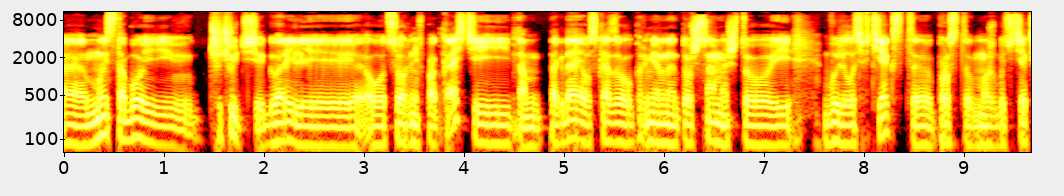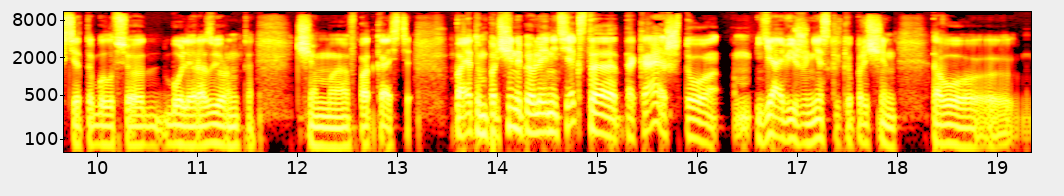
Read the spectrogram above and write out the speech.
мы с тобой чуть-чуть говорили о Цорне в подкасте, и там тогда я высказывал примерно то же самое, что и вылилось в текст. Просто, может быть, в тексте это было все более развернуто, чем э, в подкасте. Поэтому причина появления текста такая, что я вижу несколько причин того э,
